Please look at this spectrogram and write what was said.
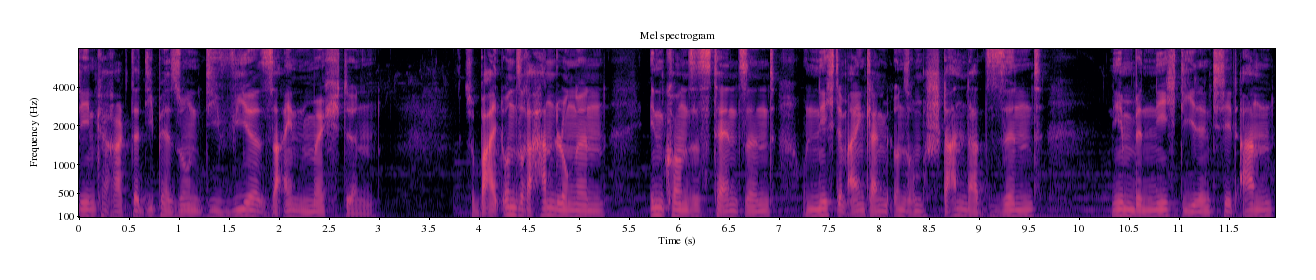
den Charakter, die Person, die wir sein möchten. Sobald unsere Handlungen inkonsistent sind und nicht im Einklang mit unserem Standard sind, nehmen wir nicht die Identität an,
